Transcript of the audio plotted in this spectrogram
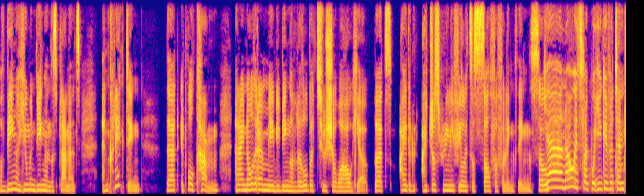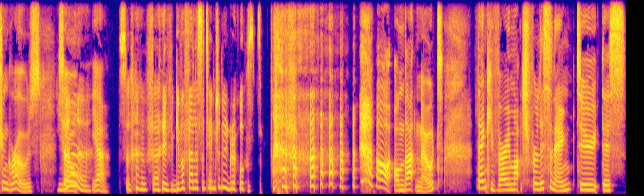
of being a human being on this planet and connecting, that it will come. And I know that I'm maybe being a little bit too chihuahua here, but I, I just really feel it's a self fulfilling thing. So, yeah no it's like what you give attention grows so yeah. yeah So if you give a phallus attention, it grows. oh, on that note, thank you very much for listening to this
